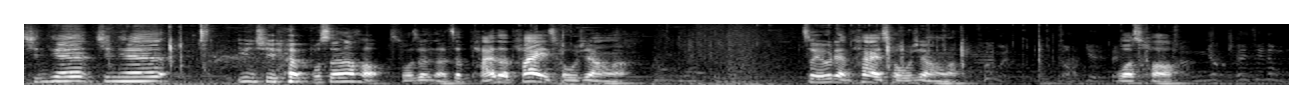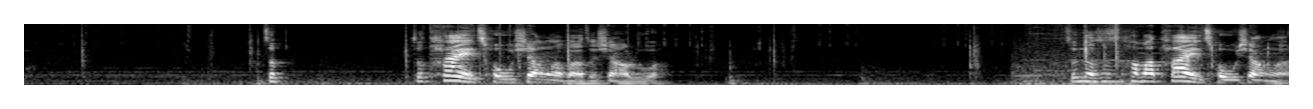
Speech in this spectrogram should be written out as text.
今天今天运气不是很好说真的这排的太抽象了。这有点太抽象了。我操。这这太抽象了吧这下路。真的是他妈太抽象了。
